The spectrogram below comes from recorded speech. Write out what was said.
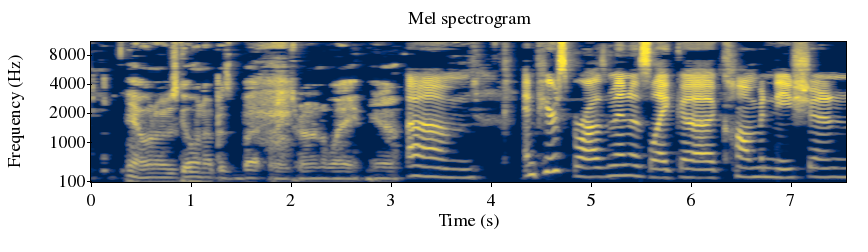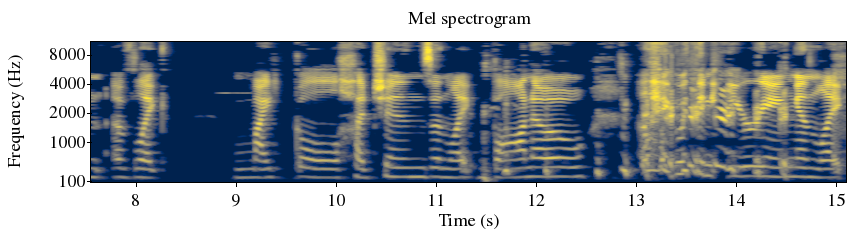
yeah, when it was going up his butt when he was running away. Yeah. Um, and Pierce Brosnan is like a combination of like Michael Hutchence and like Bono, like with an earring and like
